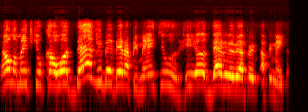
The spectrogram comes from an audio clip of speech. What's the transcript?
É o momento que o Cauã deve beber a pimenta e o Rian deve beber a pi- a pimenta.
